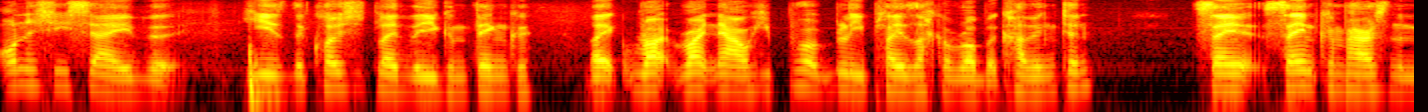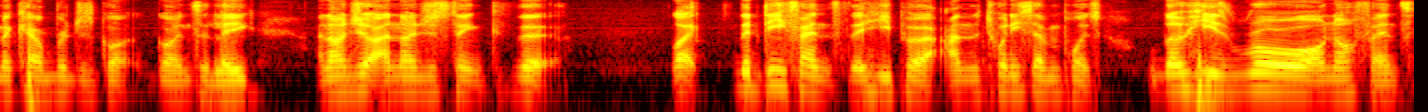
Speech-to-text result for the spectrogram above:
honestly say that he is the closest player that you can think. Like right right now, he probably plays like a Robert Covington same same comparison that Mikal Bridges got got into the league, and I just and I just think that like the defense that he put and the 27 points, although he's raw on offense,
